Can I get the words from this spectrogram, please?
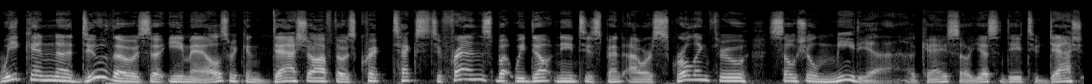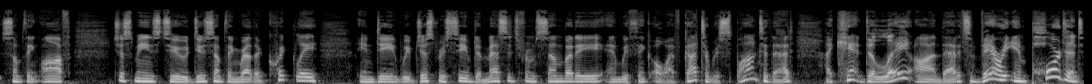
we can uh, do those uh, emails, we can dash off those quick texts to friends, but we don't need to spend hours scrolling through social media. Okay, so yes, indeed, to dash something off just means to do something rather quickly. Indeed, we've just received a message from somebody and we think, oh, I've got to respond to that. I can't delay on that. It's very important.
